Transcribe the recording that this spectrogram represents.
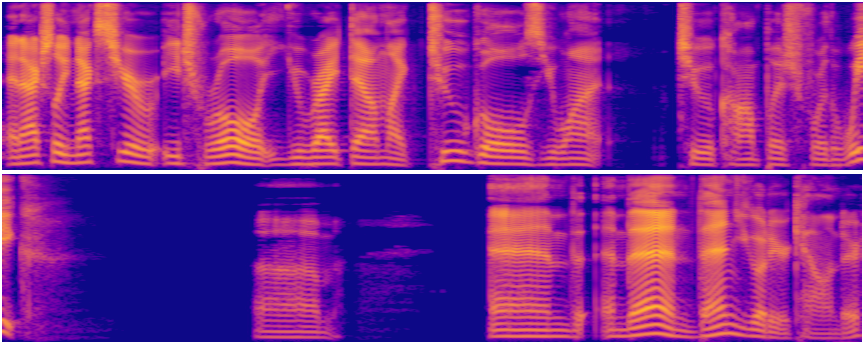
And actually, next to your each role, you write down like two goals you want to accomplish for the week. Um, and and then then you go to your calendar,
